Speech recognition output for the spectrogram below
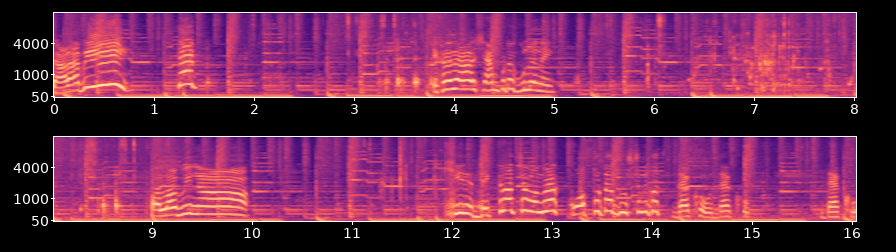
দাঁড়াবি। এখানে দাঁড়া, শ্যাম্পুটা গুলে নেই ফলাবি না। কি দেখতে পাচ্ছ বন্ধুরা কতটা দুষ্টুমি করছে দেখো দেখো দেখো।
